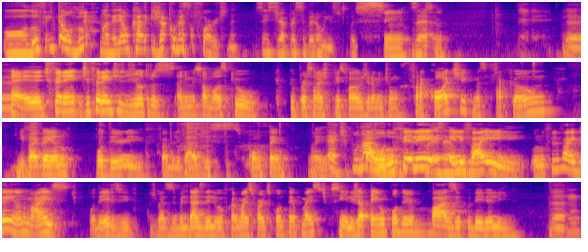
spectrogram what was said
O Luffy. Então, o Luffy, mano, ele é um cara que já começa forte, né? Não sei se vocês já perceberam isso. Tipo, Sim, Zero. sim. É, é diferente, diferente de outros animes famosos que o, que o personagem principal geralmente é um fracote, começa fracão e vai ganhando poder e habilidades com o tempo. Mas... é, tipo o Tá, Naruto, o Luffy ele, ele vai. O Luffy ele vai ganhando mais tipo, poderes e tipo, as habilidades dele vão ficando mais fortes com o tempo, mas tipo assim, ele já tem o poder básico dele ali. né?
